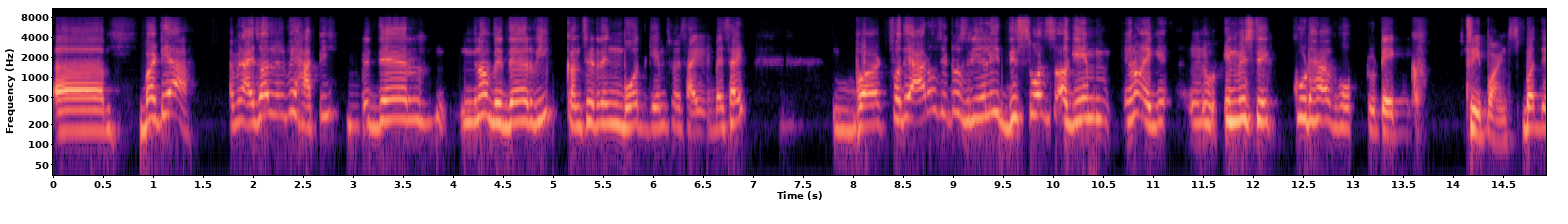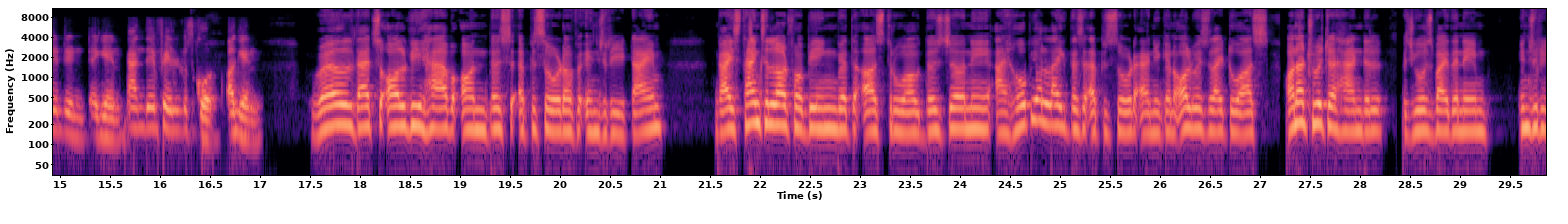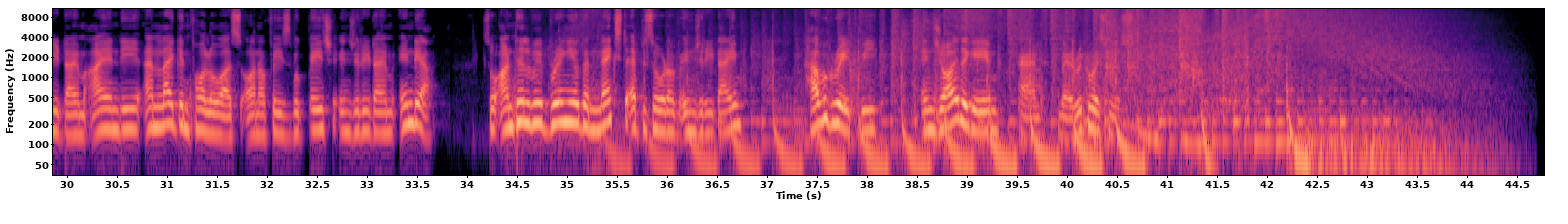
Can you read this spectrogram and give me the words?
Uh, but yeah, I mean, Aizawl will be happy with their, you know, with their week, considering both games were side by side. But for the Arrows, it was really this was a game, you know, in which they could have hoped to take three points, but they didn't again, and they failed to score again. Well, that's all we have on this episode of Injury Time. Guys, thanks a lot for being with us throughout this journey. I hope you like this episode, and you can always write to us on our Twitter handle, which goes by the name Injury Time IND, and like and follow us on our Facebook page, Injury Time India. So until we bring you the next episode of Injury Time, have a great week, enjoy the game, and Merry Christmas.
